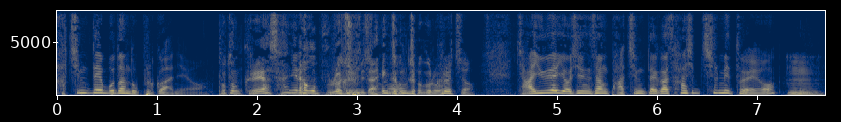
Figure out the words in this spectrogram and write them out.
받침대보다 높을 거 아니에요. 보통 그래야 산이라고 불러줍니다. 그렇죠. 행정적으로. 어, 그렇죠. 자유의 여신상 받침대가 47m예요. 음.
